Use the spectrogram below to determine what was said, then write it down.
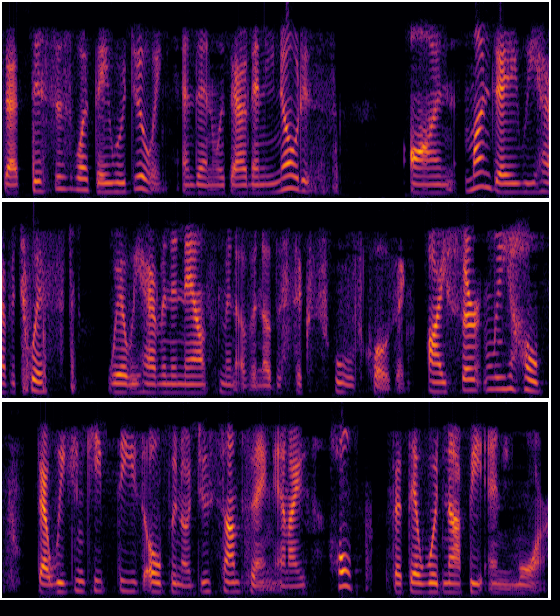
that this is what they were doing. And then without any notice on Monday we have a twist where we have an announcement of another six schools closing. I certainly hope that we can keep these open or do something, and I hope that there would not be any more.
